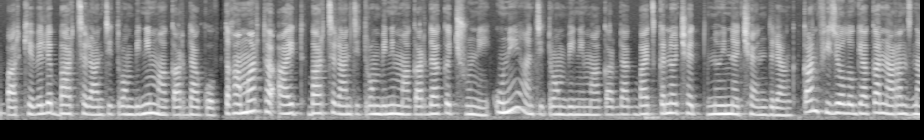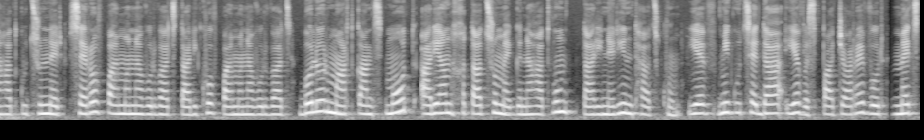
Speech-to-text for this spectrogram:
ապարգևել է բարձր անտիտրոմբինի մակարդակով։ Տղամարդը այդ բարձր անտիտրոմբինի մակարդակը չունի։ Ունի անտիտրոմբինի մակարդակ, բայց կնոջ հետ նույնը չեն դրանք։ Կան ֆիզիոլոգիական առանձնահատկություններ, սերով պայմանավորված, տարիքով պայմանավորված բոլոր մարդկանց մոտ արյան խտացում է գնահատվում տարիների ընթացքում եւ միգուցե դա եւս պատճառ է, որ մեծ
